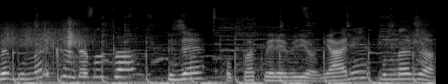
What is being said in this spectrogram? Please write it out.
ve bunları kırdığımızda bize toprak verebiliyor. Yani bunları da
